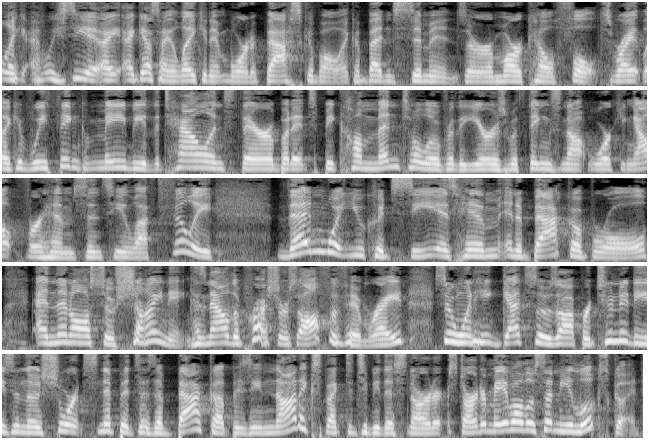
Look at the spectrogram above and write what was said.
like we see it, I, I, guess I liken it more to basketball, like a Ben Simmons or a Markelle Fultz, right? Like if we think maybe the talent's there, but it's become mental over the years with things not working out for him since he left Philly. Then what you could see is him in a backup role and then also shining because now the pressure's off of him, right? So when he gets those opportunities in those short snippets as a backup, is he not expected to be the starter? Starter? Maybe all of a sudden he looks good.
